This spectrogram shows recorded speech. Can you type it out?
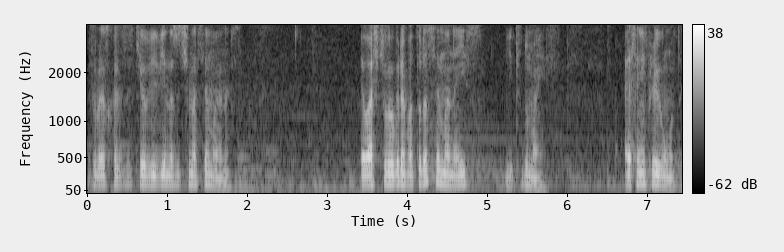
e sobre as coisas que eu vivi nas últimas semanas. Eu acho que eu vou gravar toda semana isso e tudo mais. Aí você me pergunta:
